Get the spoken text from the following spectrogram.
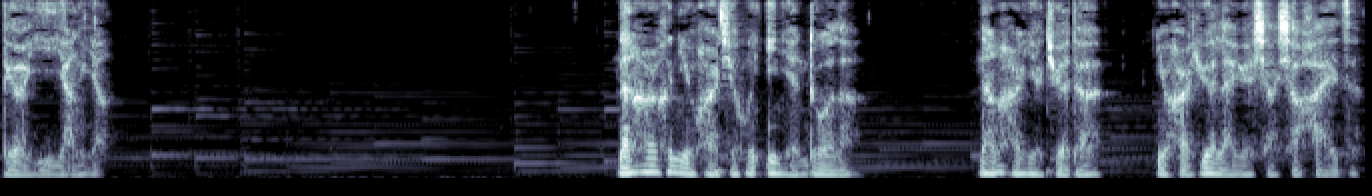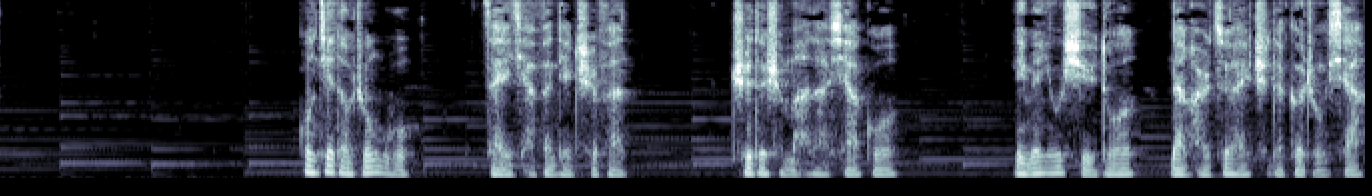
得意洋洋。男孩和女孩结婚一年多了，男孩也觉得女孩越来越像小孩子。逛街到中午，在一家饭店吃饭，吃的是麻辣虾锅，里面有许多男孩最爱吃的各种虾：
